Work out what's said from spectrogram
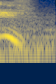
Eesh.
